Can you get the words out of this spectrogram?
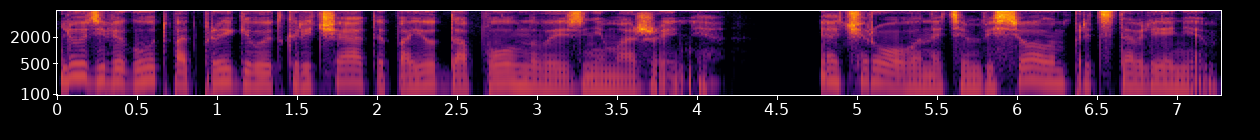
Люди бегут, подпрыгивают, кричат и поют до полного изнеможения. Я очарован этим веселым представлением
